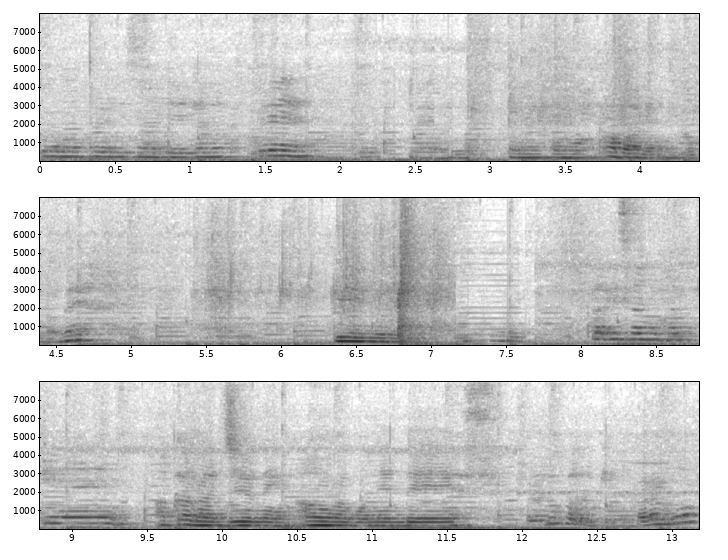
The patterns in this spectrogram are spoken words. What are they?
この整理しなきゃいけなくてこのアバロンとかね。ゲーム第3発見赤が10年青が5年です。これどこだっけ？ガラゴ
